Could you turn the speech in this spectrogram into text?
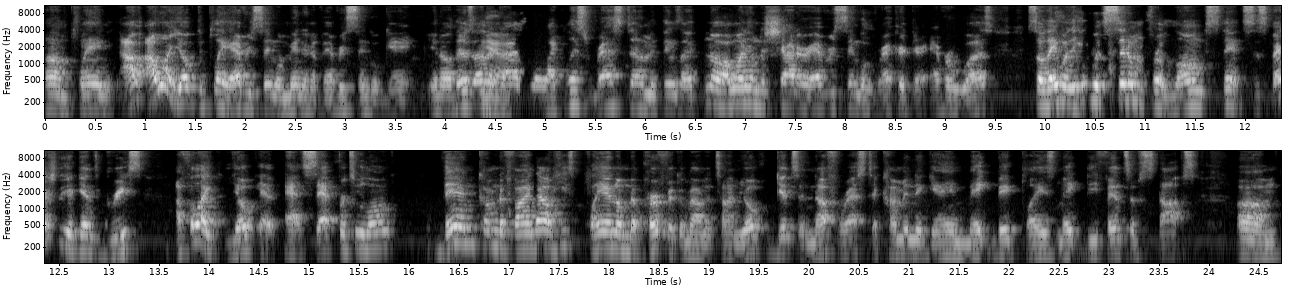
um, playing. I, I want Yoke to play every single minute of every single game. You know, there's other Yeah. guys that are like, let's rest him and things like. No, I want him to shatter every single record there ever was. So they would he would sit him for long stints, especially against Greece. I feel like Yoke had, had set for too long. Then come to find out, he's playing them the perfect amount of time. Yoke gets enough rest to come in the game, make big plays, make defensive stops. Um,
